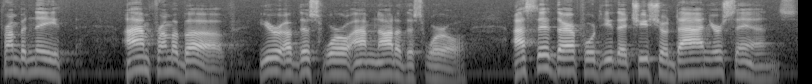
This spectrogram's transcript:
from beneath, I am from above. You're of this world, I am not of this world. I said therefore to you that you shall die in your sins.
